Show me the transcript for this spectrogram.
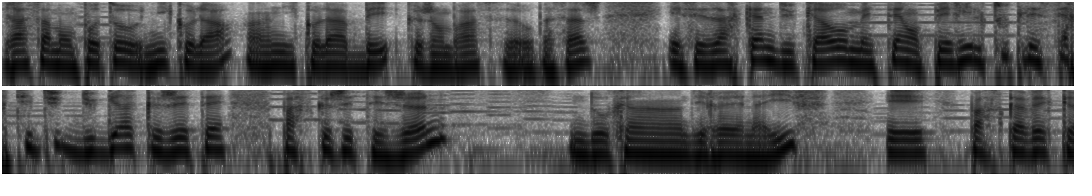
grâce à mon poteau Nicolas, hein, Nicolas B, que j'embrasse au passage. Et ces arcanes du chaos mettaient en péril toutes les certitudes du gars que j'étais parce que j'étais jeune, d'aucuns diraient naïf, et parce qu'avec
